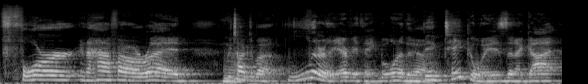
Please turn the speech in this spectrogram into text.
four and a half hour ride. We talked about literally everything, but one of the Yeah. big takeaways that I got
